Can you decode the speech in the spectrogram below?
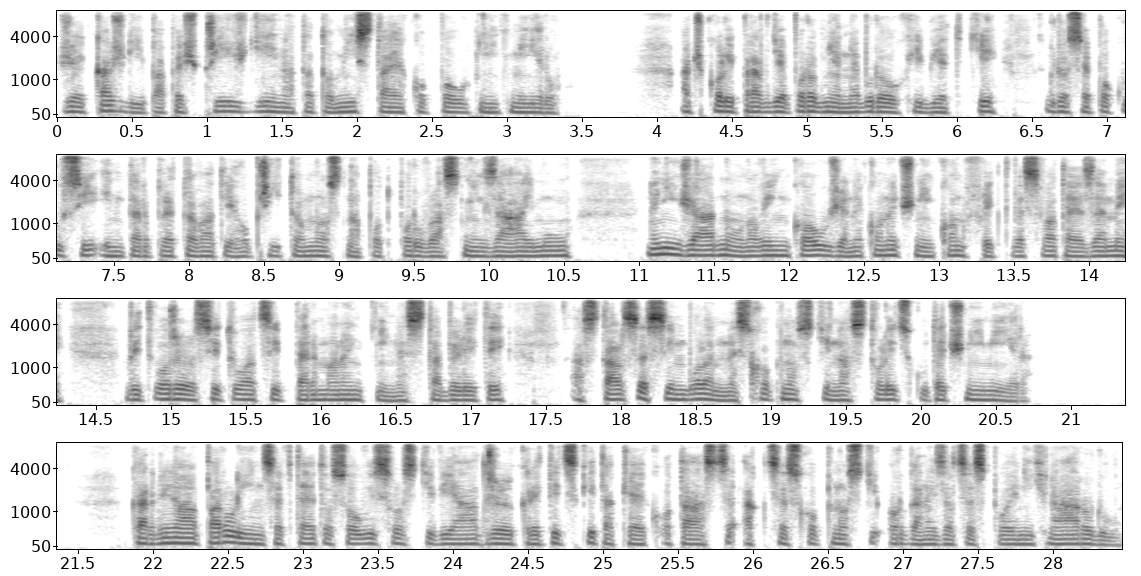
že každý papež přijíždí na tato místa jako poutník míru. Ačkoliv pravděpodobně nebudou chybět ti, kdo se pokusí interpretovat jeho přítomnost na podporu vlastních zájmů, není žádnou novinkou, že nekonečný konflikt ve svaté zemi vytvořil situaci permanentní nestability a stal se symbolem neschopnosti nastolit skutečný mír – Kardinál Parolín se v této souvislosti vyjádřil kriticky také k otázce akceschopnosti Organizace spojených národů.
